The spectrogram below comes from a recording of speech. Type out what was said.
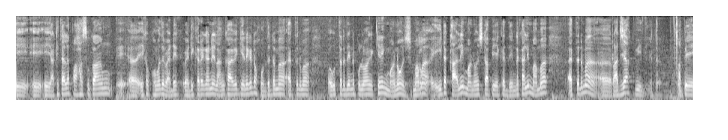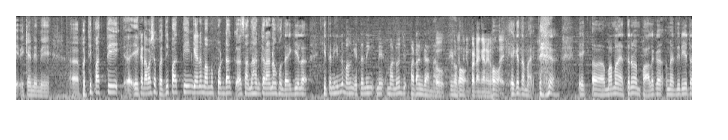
ඒ යටිතල පහසුකාම් ඒ කොමද වැඩ වැඩි කරගන්න ලංකාවේ කියනකට හොඳටම ඇතනම උත්තර දෙන්න පුළුවන් කෙනෙක් මනෝජ්. මම ඊට කලින් මනෝජ්ට අප ඒක දෙන්න කලින් මම ඇත්තනම රජයක් වීදියට අපේ එකැනෙ මේ ප්‍රතිපත්ති ඒකට අවශ්‍ය ප්‍රතිපත්තීන් ගැන ම පොඩ්ඩක් සඳහන් කරන්න හොඳයි කියලා හිතන හිද මං එතන මනෝජ පටන් ගන්න ඒක තමයි. මම ඇත්තනම පාලක මැදිරියට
